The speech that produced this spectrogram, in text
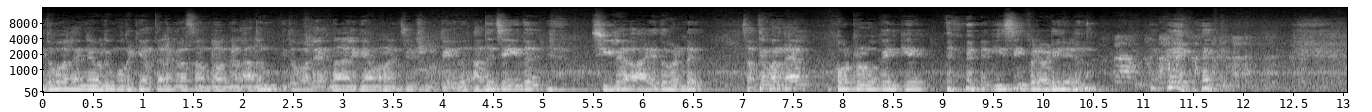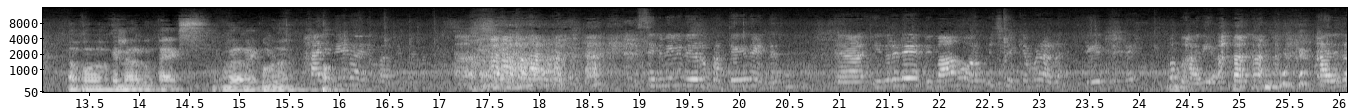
ഇതുപോലെ തന്നെ ഒരു മുറിക്കകത്ത് നടക്കുന്ന സംഭവങ്ങൾ അതും ഇതുപോലെ നാല് ക്യാമറ വെച്ച് ഷൂട്ട് ചെയ്ത്. അത് ചെയ്ത് ശീലമായതുകൊണ്ട് സത്യം പറഞ്ഞാൽ കോർട്ട് റൂമൊക്കെ എനിക്ക് ഈസി പരിപാടിയായിരുന്നു. അപ്പോൾ എല്ലാവർക്കും താങ്ക്സ് വേറെ കൂടുതൽ ഇവരുടെ വിവാഹം ഉറപ്പിച്ചു വെക്കുമ്പോഴാണ് ഇദ്ദേഹത്തിന്റെ ഇപ്പൊ ഭാര്യ. ഹരിത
